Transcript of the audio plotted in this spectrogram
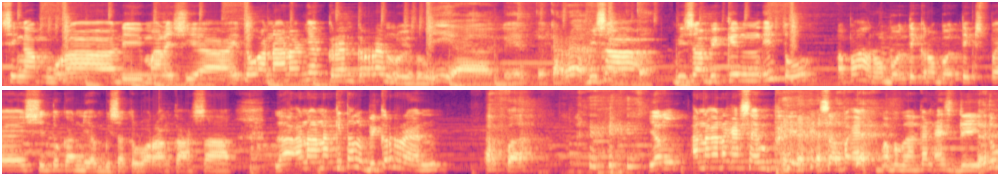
Singapura, di Malaysia itu anak-anaknya keren-keren loh itu. Iya gitu. Karena Bisa bisa bikin itu apa robotik robotik space itu kan yang bisa keluar angkasa. Lah anak-anak kita lebih keren. apa? Yang anak-anak SMP sampai apa bahkan SD itu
